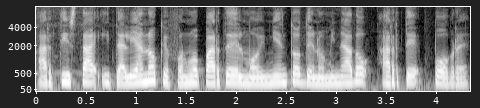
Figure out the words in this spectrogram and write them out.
artista italiano que formó parte del movimiento denominado arte pobre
